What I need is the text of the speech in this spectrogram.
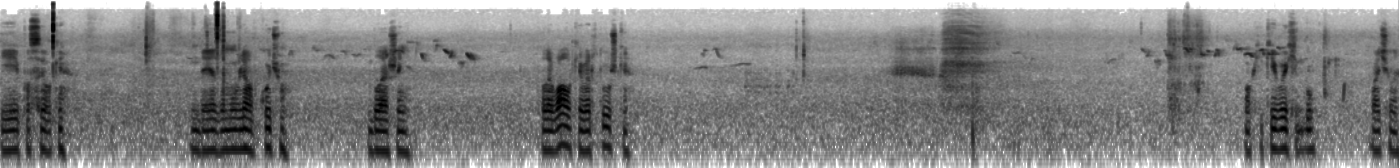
Тієї посилки, де я замовляв кучу блешень. Поливалки, вертушки. Ох, який вихід був. Бачили?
